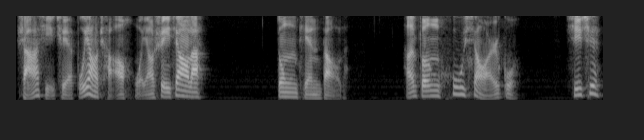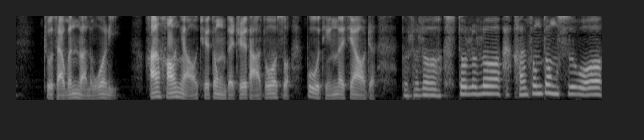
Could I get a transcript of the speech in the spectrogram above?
傻喜鹊，不要吵，我要睡觉了。”冬天到了，寒风呼啸而过，喜鹊住在温暖的窝里，寒号鸟却冻得直打哆嗦，不停地叫着：“哆啰啰，哆啰啰，寒风冻死我，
